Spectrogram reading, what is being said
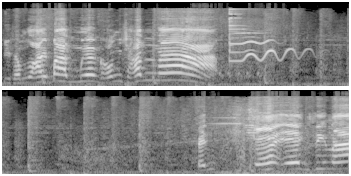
ที่ทำลายบ้านเมืองของฉันน่ะ เป็นแกเองสินะ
